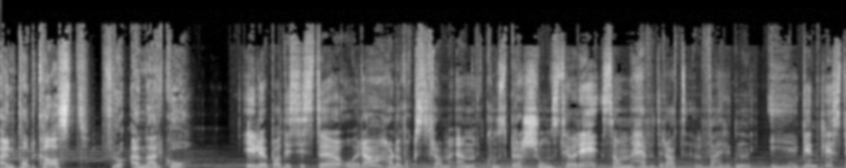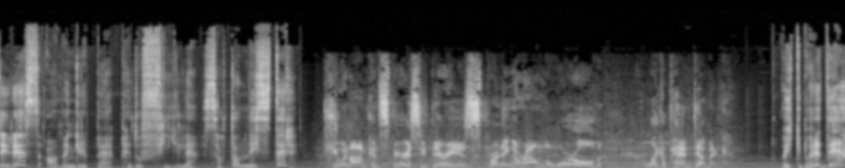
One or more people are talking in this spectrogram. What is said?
en podkast fra NRK. I løpet av de siste åra har det vokst fram en konspirasjonsteori som hevder at verden egentlig styres av en gruppe pedofile satanister. QAnon conspiracy theory is spreading around the world like a pandemic. Og ikke bare det.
